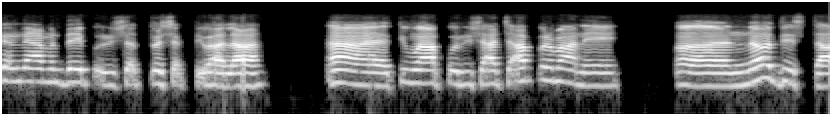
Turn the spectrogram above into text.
करण्यामध्ये पुरुषत्व शक्तीवाला अं, किंवा पुरुषाच्या प्रमाणे अं, न दिसता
